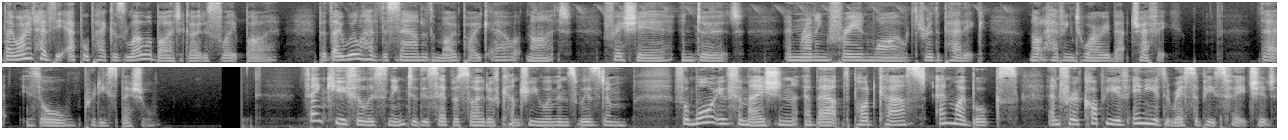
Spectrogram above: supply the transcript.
They won't have the apple packer's lullaby to go to sleep by, but they will have the sound of the mopoke owl at night, fresh air and dirt, and running free and wild through the paddock, not having to worry about traffic. That is all pretty special. Thank you for listening to this episode of Country Women's Wisdom. For more information about the podcast and my books, and for a copy of any of the recipes featured,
